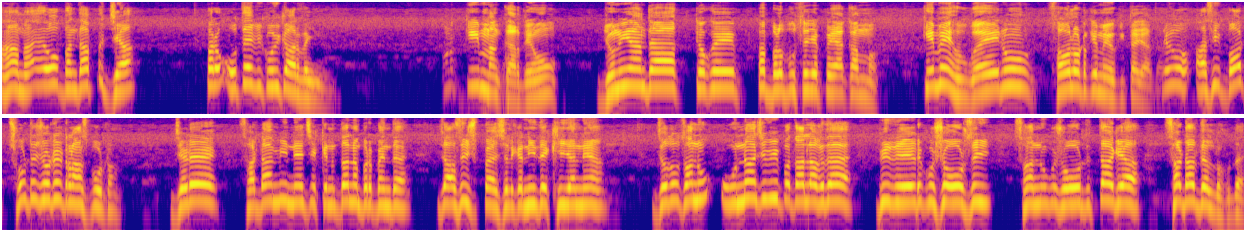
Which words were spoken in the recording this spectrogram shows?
ਹਾਂ ਮੈਂ ਉਹ ਬੰਦਾ ਭੱਜਿਆ ਪਰ ਉਹ ਤੇ ਵੀ ਕੋਈ ਕਾਰਵਾਈ ਨਹੀਂ ਹੁਣ ਕੀ ਮੰਗ ਕਰਦੇ ਹੋ? ਯੂਨੀਅਨ ਦਾ ਕਿਉਂਕਿ ਭੱਬਲ ਪੂਸੇ 'ਚ ਪਿਆ ਕੰਮ ਕਿਵੇਂ ਹੋਊਗਾ? ਇਹਨੂੰ 100 ਲੁੱਟ ਕਿਵੇਂ ਕੀਤਾ ਜਾ ਸਕਦਾ ਦੇਖੋ ਅਸੀਂ ਬਹੁਤ ਛੋਟੇ ਛੋਟੇ ਟਰਾਂਸਪੋਰਟ ਆ ਜਿਹੜੇ ਸਾਡਾ ਮਹੀਨੇ 'ਚ ਇੱਕ ਅੱਧਾ ਨੰਬਰ ਪੈਂਦਾ ਜਾਂ ਅਸੀਂ ਸਪੈਸ਼ਲ ਕੰਨੀ ਦੇਖੀ ਜਾਂਦੇ ਆ ਜਦੋਂ ਸਾਨੂੰ ਉਹਨਾਂ 'ਚ ਵੀ ਪਤਾ ਲੱਗਦਾ ਵੀ ਰੇਟ ਕੁਝ ਹੋਰ ਸੀ ਸਾਨੂੰ ਕੁਝ ਹੋਰ ਦਿੱਤਾ ਗਿਆ ਸਾਡਾ ਦਿਲ ਦੁਖਦਾ।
